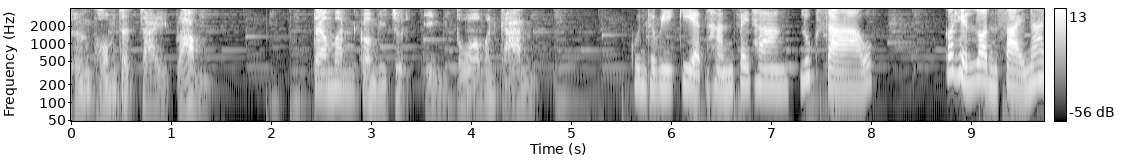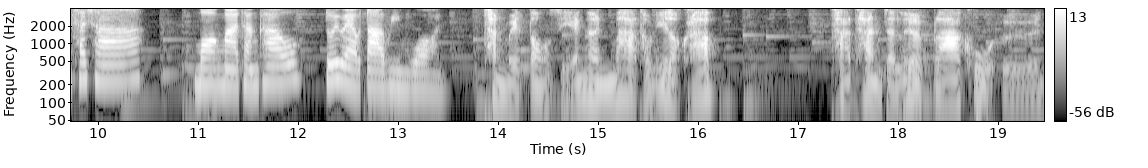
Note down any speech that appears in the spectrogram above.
ถึงผมจะใจปล้ำแต่มันก็มีจุดอิ่มตัวเหมือนกัน คุณทวีเกียรติหันไปทางลูกสาว ก็เห็นหล่อนสายหน้าช้าๆ มองมาทางเขาด้วยแววตาวิงวอน ท่านไม่ต้องเสียเงินมากเท่านี้หรอกครับ ถ้าท่านจะเลือกปลาคู่อื่น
